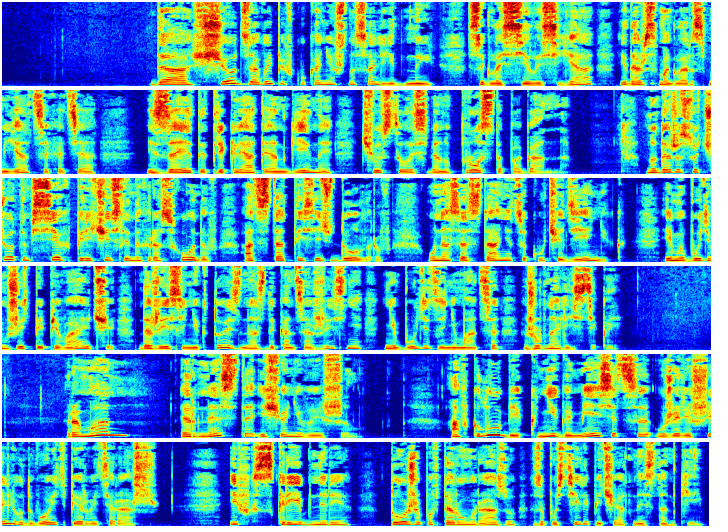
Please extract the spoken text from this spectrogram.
Да, счет за выпивку, конечно, солидный, согласилась я и даже смогла рассмеяться, хотя из-за этой треклятой ангины чувствовала себя ну просто поганно. Но даже с учетом всех перечисленных расходов от ста тысяч долларов у нас останется куча денег, и мы будем жить припеваючи, даже если никто из нас до конца жизни не будет заниматься журналистикой. Роман Эрнеста еще не вышел. А в клубе Книга месяца уже решили удвоить первый тираж. И в Скрибнере тоже по второму разу запустили печатные станки.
